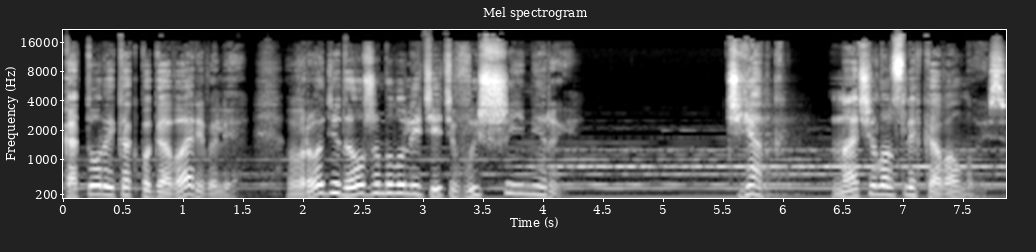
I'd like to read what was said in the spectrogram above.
который, как поговаривали, вроде должен был улететь в высшие миры. «Чьянг!» — начал он слегка волнуясь.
